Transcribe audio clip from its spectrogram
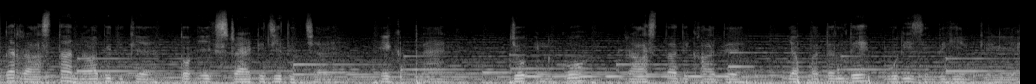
अगर रास्ता ना भी दिखे तो एक स्ट्रैटेजी दिख जाए, एक प्लान जो इनको रास्ता दिखा दे या बदल दे पूरी ज़िंदगी इनके लिए।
